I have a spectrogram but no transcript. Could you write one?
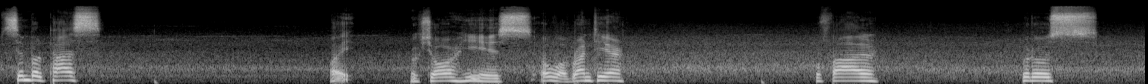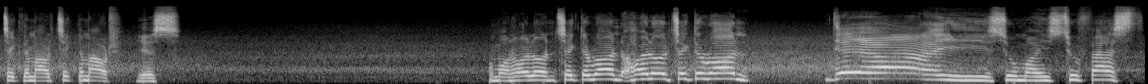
simple pass. Wait, Luke Shaw he is overrun here. Kufal. Kudus. Take them out, take them out. Yes. Come on, Højlund, take the run. Højlund, take the run. Yeah! Zouma, he's too fast.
